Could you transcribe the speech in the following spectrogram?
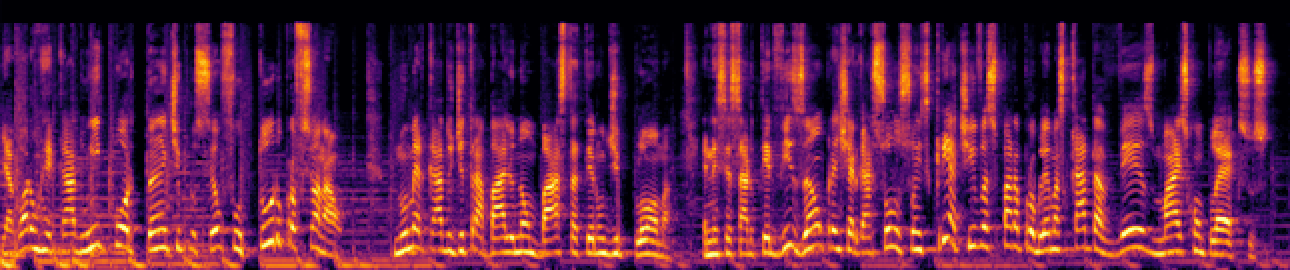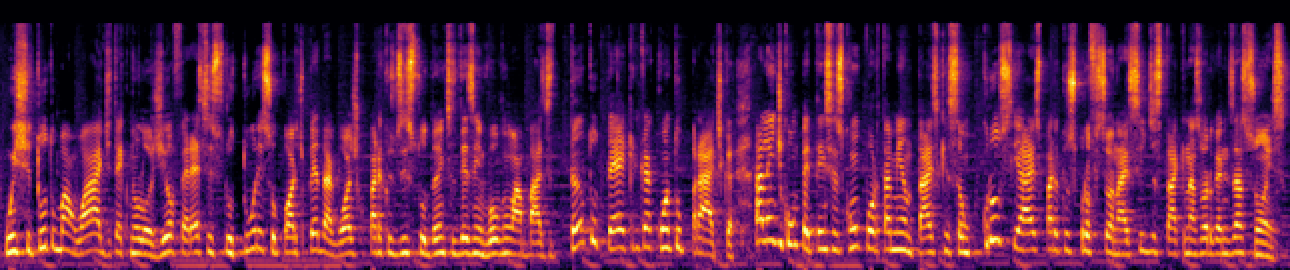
E agora um recado importante para o seu futuro profissional. No mercado de trabalho não basta ter um diploma, é necessário ter visão para enxergar soluções criativas para problemas cada vez mais complexos. O Instituto Mauá de Tecnologia oferece estrutura e suporte pedagógico para que os estudantes desenvolvam uma base tanto técnica quanto prática, além de competências comportamentais que são cruciais para que os profissionais se destaquem nas organizações.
